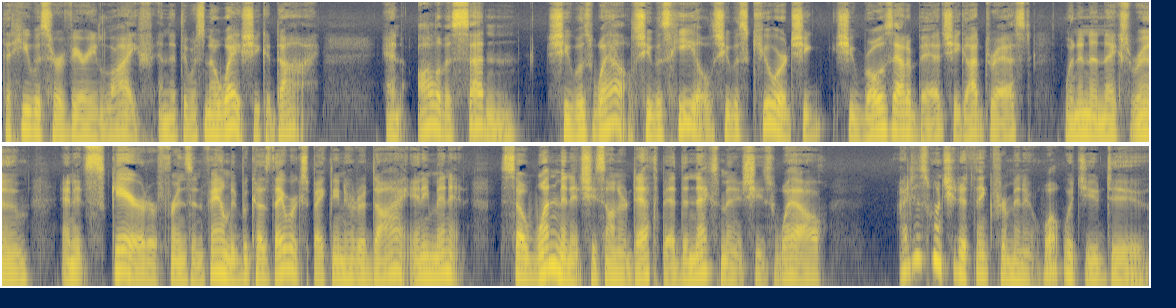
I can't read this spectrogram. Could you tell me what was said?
that He was her very life, and that there was no way she could die. And all of a sudden, she was well. She was healed. She was cured. She, she rose out of bed. She got dressed, went in the next room, and it scared her friends and family because they were expecting her to die any minute. So one minute she's on her deathbed, the next minute she's well. I just want you to think for a minute what would you do?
